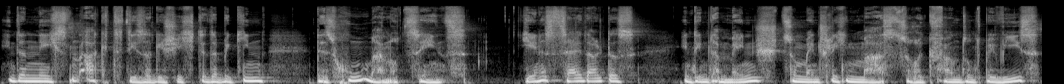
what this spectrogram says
in den nächsten Akt dieser Geschichte, der Beginn des Humanozäns, jenes Zeitalters, in dem der Mensch zum menschlichen Maß zurückfand und bewies,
